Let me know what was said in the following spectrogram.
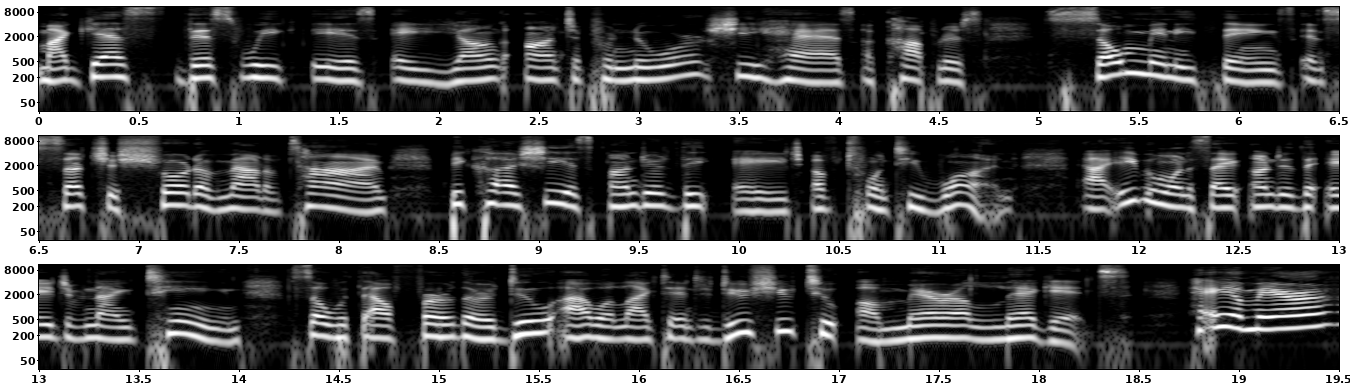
my guest this week is a young entrepreneur. She has accomplished so many things in such a short amount of time because she is under the age of 21. I even want to say under the age of 19. So without further ado, I would like to introduce you to Amara Leggett. Hey, Amara.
